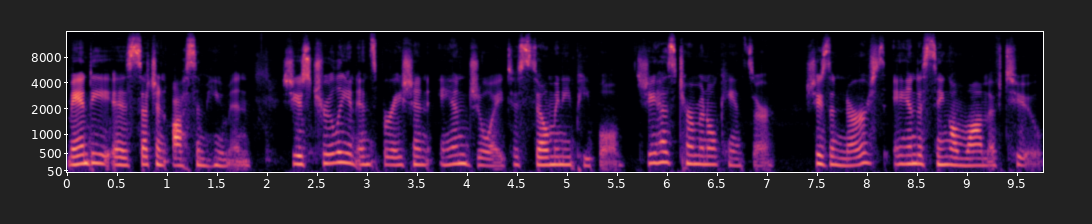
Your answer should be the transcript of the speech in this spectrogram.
Mandy is such an awesome human. She is truly an inspiration and joy to so many people. She has terminal cancer. She's a nurse and a single mom of two.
